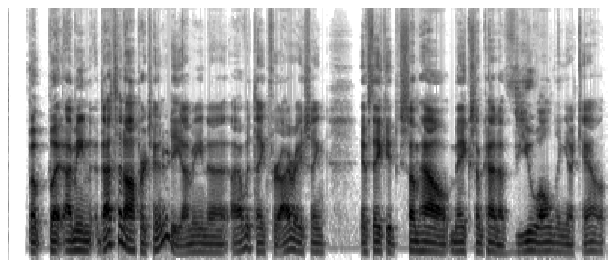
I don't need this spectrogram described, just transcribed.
but but I mean that's an opportunity. I mean, uh, I would think for iRacing, if they could somehow make some kind of view only account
